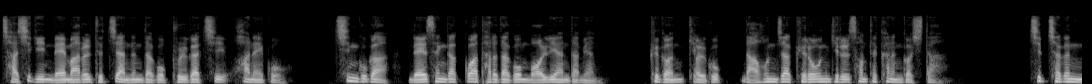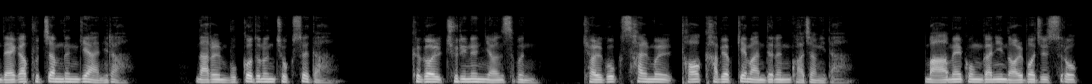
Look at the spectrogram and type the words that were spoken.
자식이 내 말을 듣지 않는다고 불같이 화내고 친구가 내 생각과 다르다고 멀리한다면 그건 결국 나 혼자 괴로운 길을 선택하는 것이다. 집착은 내가 붙잡는 게 아니라 나를 묶어두는 족쇄다. 그걸 줄이는 연습은 결국 삶을 더 가볍게 만드는 과정이다. 마음의 공간이 넓어질수록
